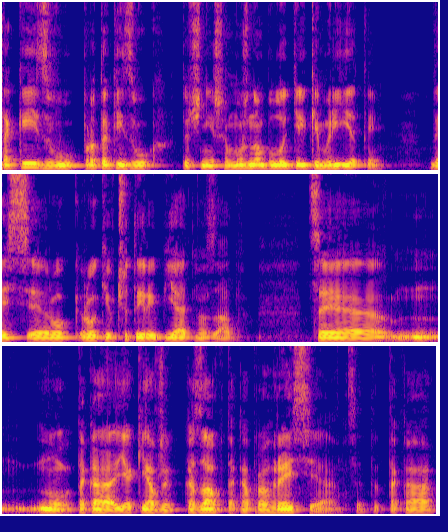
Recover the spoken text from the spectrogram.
такий звук, про такий звук, точніше, можна було тільки мріяти десь е, рок- років 4-5 назад. Це ну, така, як я вже казав, така прогресія, це така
